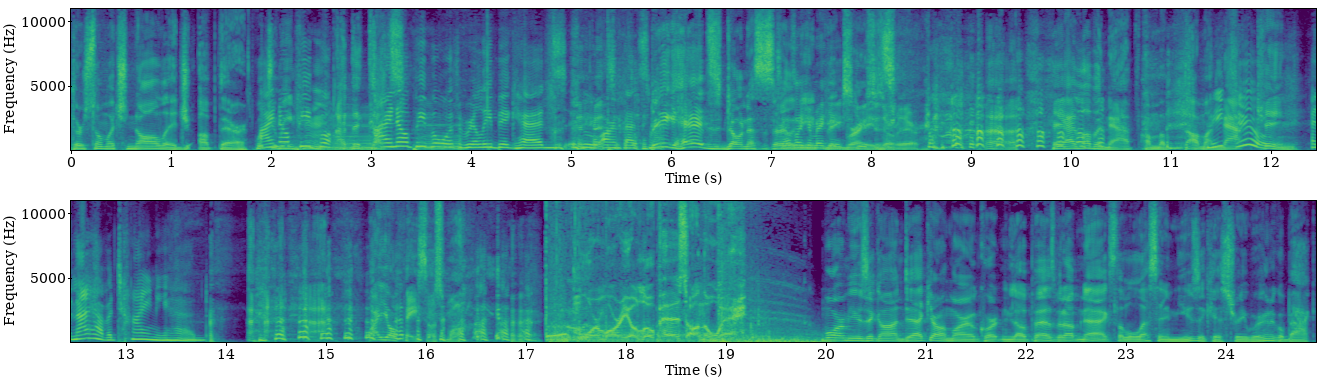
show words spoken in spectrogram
there's so much knowledge up there. What I know mean, people. hmm, I, think I know people with really big heads who aren't that smart. Big heads don't necessarily Sounds like you're making big excuses brains. over there. hey, I love a nap. I'm a I'm a Me nap too. king. And I have a tiny head. Why your face so small? More Mario Lopez on the way. More music on deck. You're on Mario Courtney Lopez. But up next, a little lesson in music history. We're going to go back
